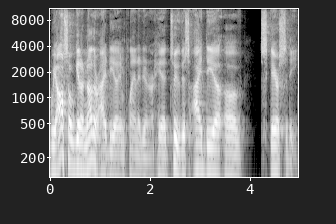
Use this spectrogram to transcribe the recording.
We also get another idea implanted in our head, too this idea of scarcity,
